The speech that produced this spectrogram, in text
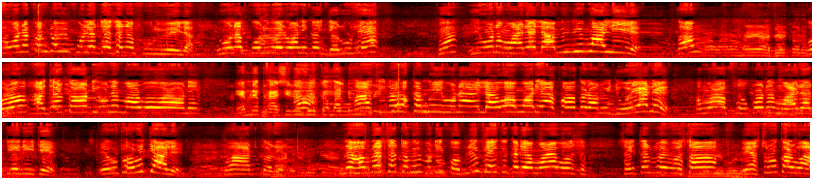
એઓને કમ તો બી પોલીસ સ્ટેશને પૂરી વેલા. એઓને પૂરી વેલવાની કઈ જરૂર હે? હે? એઓને લે અમે બી માર લીએ કમ બોલો હાજર કરો એઓને મારવા વાળાને એમને ફાંસીનો હુકમ નહીં મને લાવવા અમારી આખો આગળ અમે જોયા ને. અમારા છોકરાને માર્યા તે રીતે. એવું થોડું ચાલે. વાત કરે. ને હમણાં સર તમે બધી પબ્લિક ભેગી કરી અમારા સૈતલભાઈ વસા વેસણું કરવા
